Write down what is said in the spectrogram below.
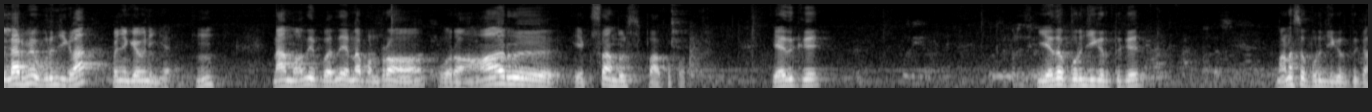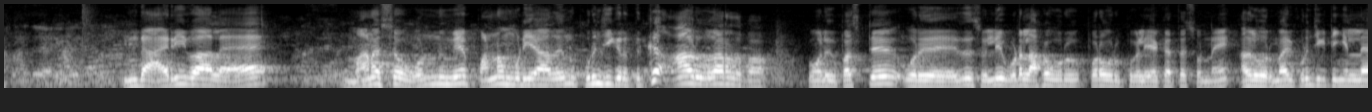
எல்லாருமே புரிஞ்சிக்கலாம். கொஞ்சம் கவனிங்க. ம்? நாம் வந்து இப்போ வந்து என்ன பண்ணுறோம் ஒரு ஆறு எக்ஸாம்பிள்ஸ் பார்க்க போகிறோம் எதுக்கு? எதை புரிஞ்சிக்கிறதுக்கு? மனசை புரிஞ்சிக்கிறதுக்கா? இந்த அறிவால் மனசை ஒன்றுமே பண்ண முடியாதுன்னு புரிஞ்சிக்கிறதுக்கு ஆறு உதாரணத்தை பார்க்கணும் உங்களுக்கு ஃபஸ்ட்டு ஒரு இது சொல்லி உடல் அக உரு புற உறுப்புகள் இயக்கத்தை சொன்னேன். அதில் ஒரு மாதிரி புரிஞ்சுக்கிட்டீங்கல்ல?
